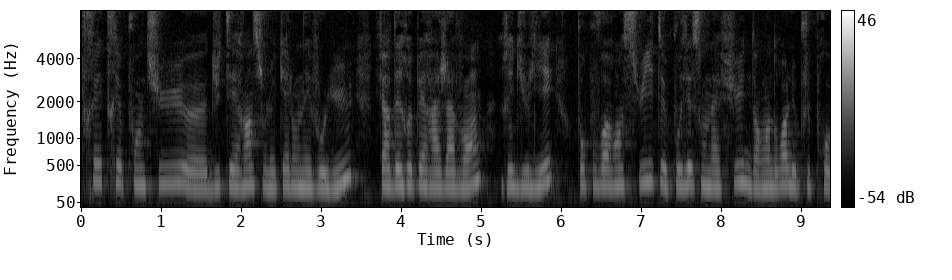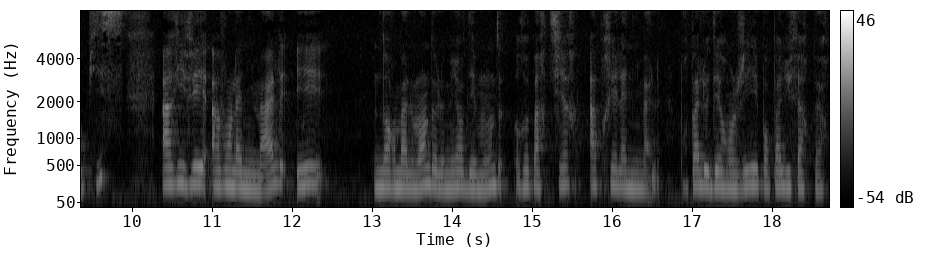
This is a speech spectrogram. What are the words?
très très pointue euh, du terrain sur lequel on évolue, faire des repérages avant, réguliers, pour pouvoir ensuite poser son affût dans l'endroit le plus propice, arriver avant l'animal et normalement, dans le meilleur des mondes, repartir après l'animal, pour pas le déranger et pour pas lui faire peur.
